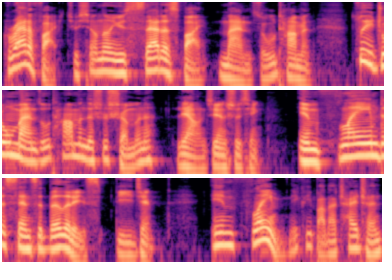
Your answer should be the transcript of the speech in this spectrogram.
gratify 就相当于 satisfy 满足他们，最终满足他们的是什么呢？两件事情，inflamed sensibilities 第一件，inflame 你可以把它拆成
